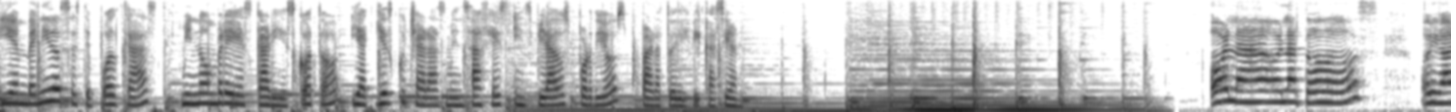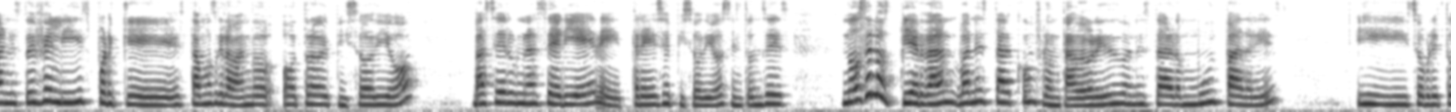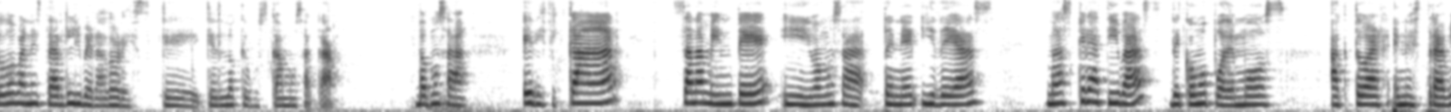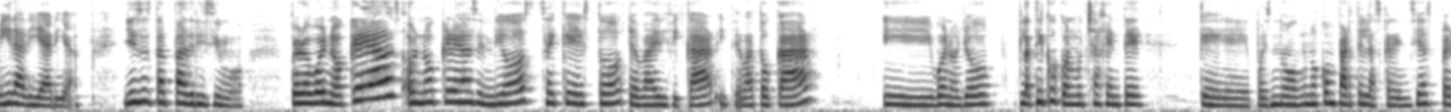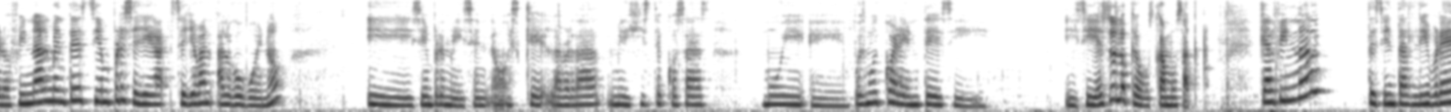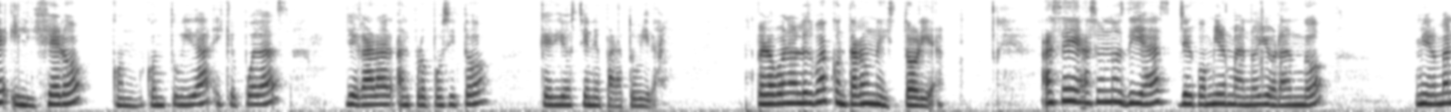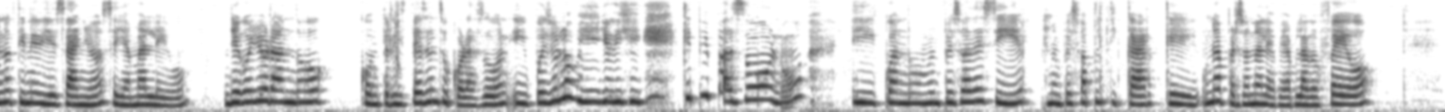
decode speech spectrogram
Bienvenidos a este podcast. Mi nombre es Cari Escoto y aquí escucharás mensajes inspirados por Dios para tu edificación. Hola, hola a todos. Oigan, estoy feliz porque estamos grabando otro episodio. Va a ser una serie de tres episodios, entonces no se los pierdan, van a estar confrontadores, van a estar muy padres y sobre todo van a estar liberadores, que, es lo que buscamos acá. Vamos a edificar sanamente y vamos a tener ideas más creativas de cómo podemos actuar en nuestra vida diaria. Y eso está padrísimo. Pero bueno, creas o no creas en Dios, sé que esto te va a edificar y te va a tocar. Y bueno, yo platico con mucha gente que pues no, no comparte las creencias, pero finalmente siempre se, llega, se llevan algo bueno y siempre me dicen, no, es que la verdad me dijiste cosas muy, eh, pues muy coherentes y, y sí, eso es lo que buscamos acá. Que al final te sientas libre y ligero con, con tu vida y que puedas llegar al, al propósito que Dios tiene para tu vida. Pero bueno, les voy a contar una historia. Hace, hace unos días llegó mi hermano llorando. Mi hermano tiene 10 años, se llama Leo. Llegó llorando con tristeza en su corazón y pues yo lo vi, yo dije, ¿qué te pasó, no? Y cuando me empezó a decir, me empezó a platicar que una persona le había hablado feo,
